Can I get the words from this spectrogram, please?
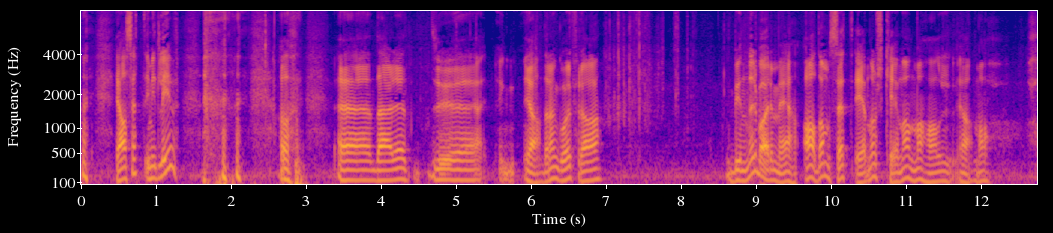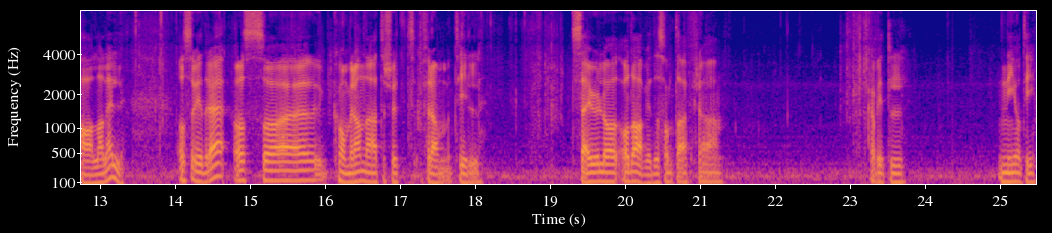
jeg har sett i mitt liv. eh, der du Ja, der han går fra Begynner bare med Adam, Sett, Enosh, Kenan, Mahal, ja, Mahalalel osv. Og, og så kommer han da til slutt fram til Saul og, og David og sånt da, fra kapittel 9 og 10.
